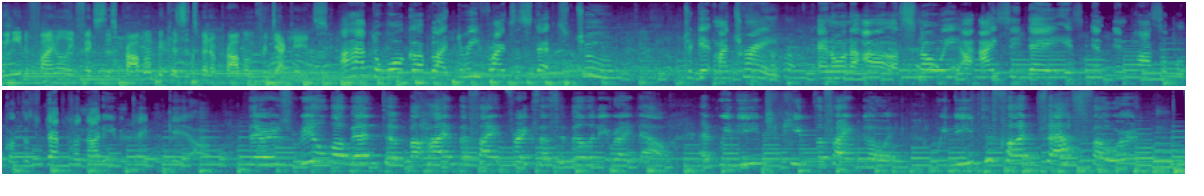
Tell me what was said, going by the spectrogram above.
we need to finally fix this problem because it's been a problem for decades. I have to walk up like three flights of steps to to get my train. And on a, a snowy, a icy day, it's in, impossible because the steps are not even taken care of. There's real momentum behind the fight for accessibility right now, and we need to keep the fight going. We need to fund Fast Forward.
